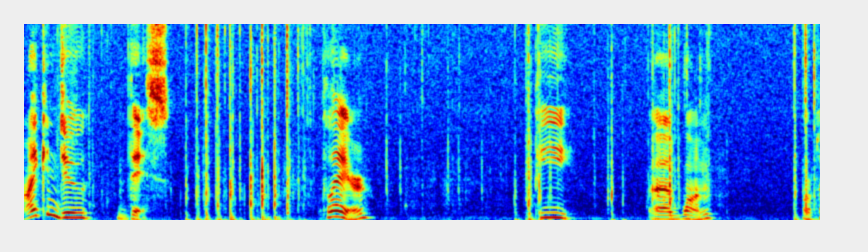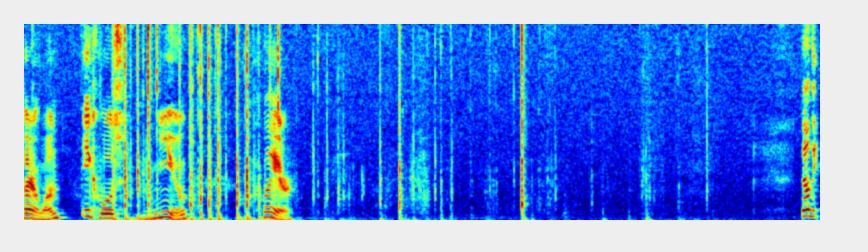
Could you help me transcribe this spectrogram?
I can do this. Player P uh, 1 or player 1 equals new player. Now the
